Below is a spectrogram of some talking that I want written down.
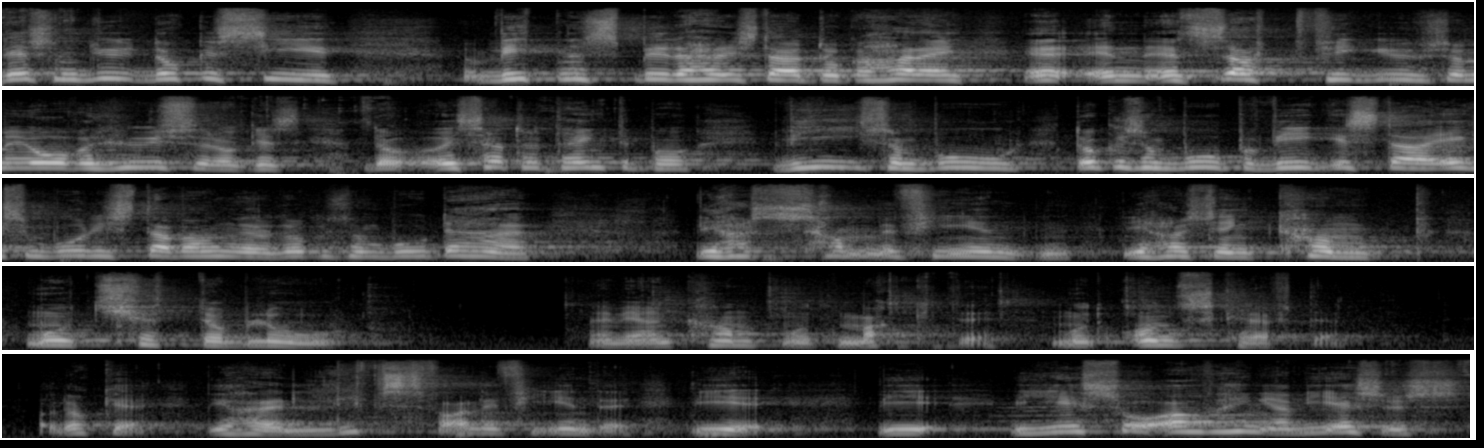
Det som du, Dere sier vitnesbyrdet her i stad, dere har en, en, en, svart figur som er over huset deres. Jeg satt og tenkte på vi som bor, Dere som bor på Vigestad, jeg som bor i Stavanger, og dere som bor der. Vi har samme fienden. Vi har ikke en kamp mot kjøtt og blod, men vi har en kamp mot makter, mot åndskrefter. Og dere, Vi har en livsfarlig fiende. Vi vi, vi er så avhengige av Jesus.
